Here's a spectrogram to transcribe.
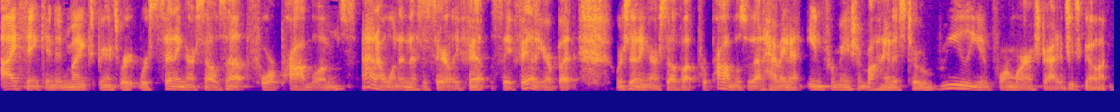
I think, and in my experience, we're, we're setting ourselves up for problems. I don't want to necessarily fail, say failure, but we're setting ourselves up for problems without having that information behind us to really inform where our strategy is going.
